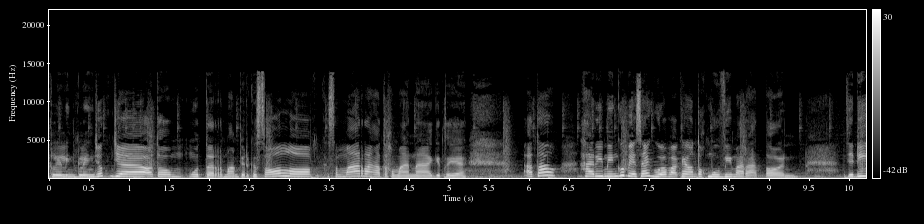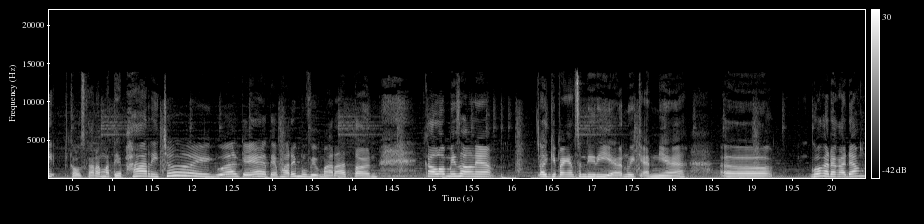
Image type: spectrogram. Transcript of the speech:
keliling-keliling Jogja atau muter mampir ke Solo ke Semarang atau ke mana gitu ya. Atau hari Minggu biasanya gue pakai untuk movie maraton. Jadi kalau sekarang mah tiap hari cuy. Gue kayak tiap hari movie maraton. Kalau misalnya lagi pengen sendirian weekendnya uh, gue kadang-kadang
